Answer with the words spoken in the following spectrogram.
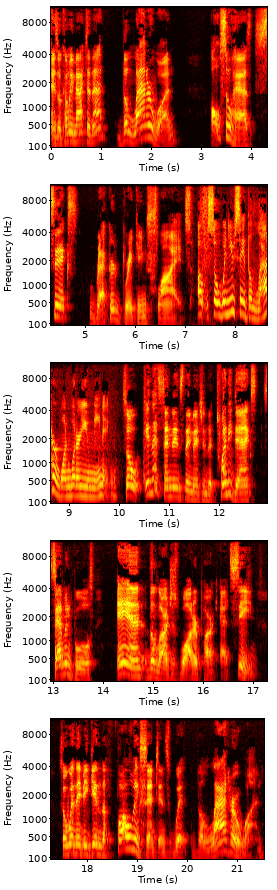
And so coming back to that, the latter one also has six record breaking slides. Oh, so when you say the latter one, what are you meaning? So in that sentence, they mentioned the 20 decks, seven pools, and the largest water park at sea. Hmm. So when they begin the following sentence with the latter one,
